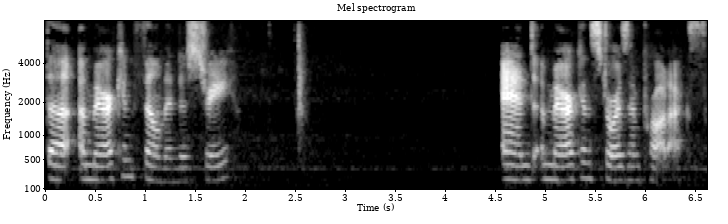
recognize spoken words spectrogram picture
the American film industry, and American stores and products.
